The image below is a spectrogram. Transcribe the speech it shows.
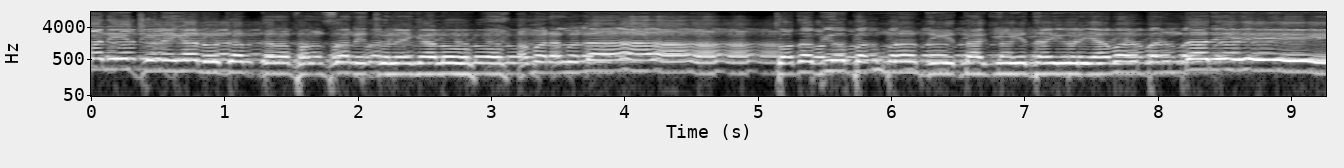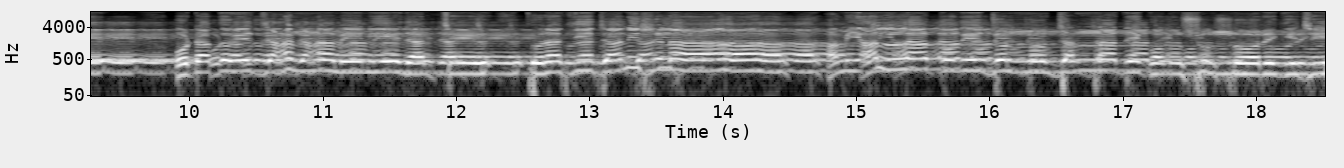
গানে চলে গেল যাত্রা ফাংশনে চলে গেল। আমার আল্লাহ তথাপিও বাংলা দিয়ে তাকিয়ে তাই ওরে আমার বান্দারে ওটা তোকে জাহান্নামে নিয়ে যাচ্ছে। তোরা কি জানিস না? আমি আল্লাহ তোদের জন্য জান্নাতে কত সুন্দর রেখেছি।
